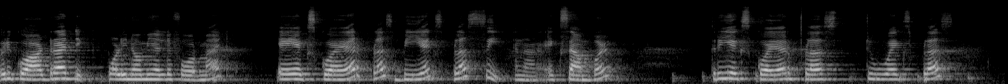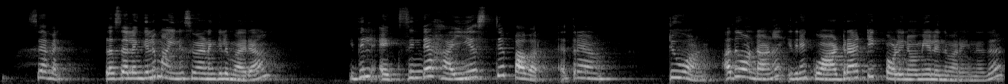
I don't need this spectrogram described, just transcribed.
ഒരു ക്വാഡ്രാറ്റിക് പോളിനോമിയലിന്റെ format a x square plus b x plus c എന്നാണ്. Example three x square plus two x plus seven plus അല്ലെങ്കിൽ മൈനസ് വേണമെങ്കിലും വരാം. ഇതിൽ എക്സിന്റെ ഹയസ്റ്റ് പവർ എത്രയാണ്? ടു ആണ്. അതുകൊണ്ടാണ് ഇതിനെ ക്വാഡ്രാറ്റിക് പോളിനോമിയൽ എന്ന് പറയുന്നത്.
